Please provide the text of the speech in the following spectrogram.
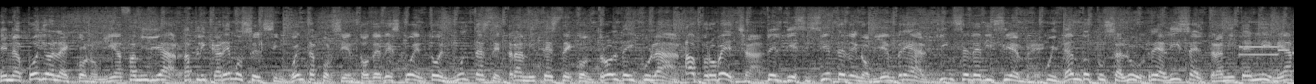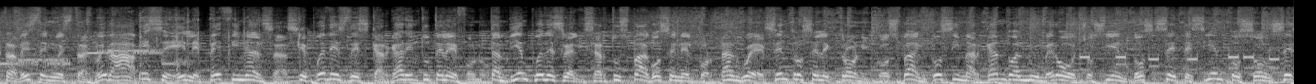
En apoyo a la economía familiar, aplicaremos el 50% de descuento en multas de trámites de control vehicular. Aprovecha del 17 de noviembre al 15 de diciembre. Cuidando tu salud, realiza el trámite en línea a través de nuestra nueva app SLP Finanzas, que puedes descargar en tu teléfono. También puedes realizar tus pagos en el portal web, centros electrónicos, bancos y marcando al número 800 711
